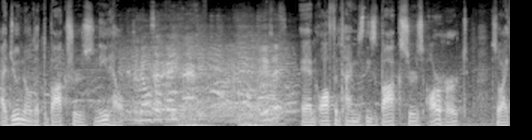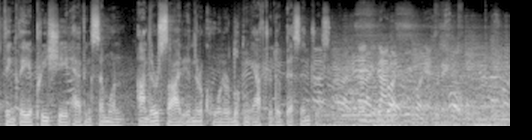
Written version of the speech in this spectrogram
I do know that the boxers need help. You know it's okay? Is it? And oftentimes these boxers are hurt, so I think they appreciate having someone on their side, in their corner, looking after their best interest. Thank you, Doctor.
